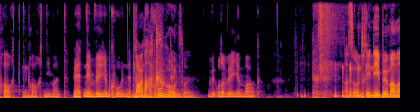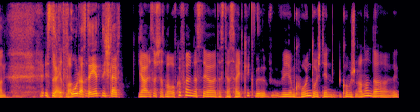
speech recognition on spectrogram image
Braucht, hm. braucht niemand. Wir hätten den William Cohn, Mark, Mark Cohn nennen sollen. Oder William Mark. Achso, und René Böhmermann. Ist Seid das froh, mal, dass der jetzt nicht live. Ja, ist euch das mal aufgefallen, dass der, dass der Sidekick William Cohn durch den komischen anderen da äh,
